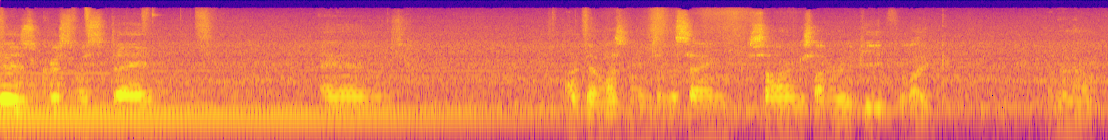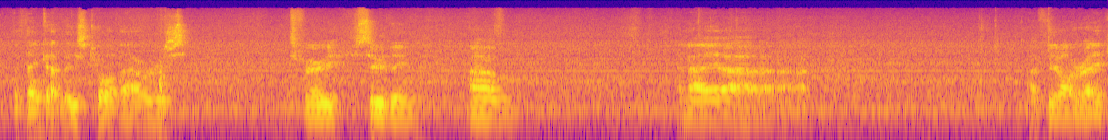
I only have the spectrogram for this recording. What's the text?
is Christmas Day, and I've been listening to the same songs on repeat for like, I don't know, I think at least 12 hours. It's very soothing. Um, and I, uh, I feel alright.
